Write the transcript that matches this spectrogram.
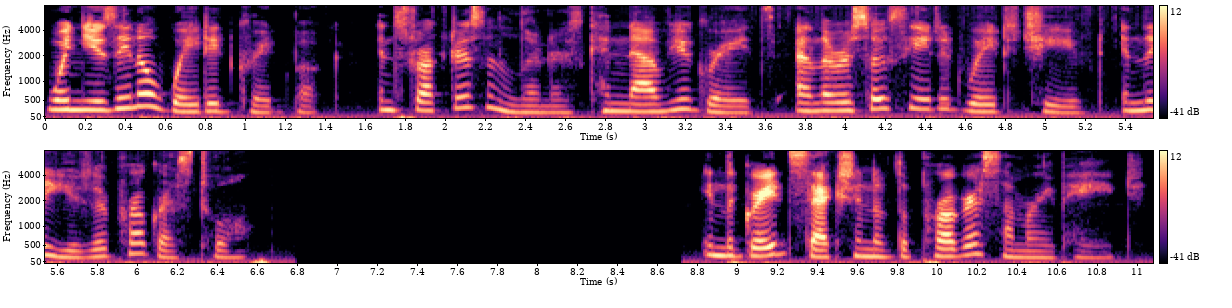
When using a weighted gradebook, instructors and learners can now view grades and their associated weight achieved in the User Progress tool. In the Grades section of the Progress Summary page,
